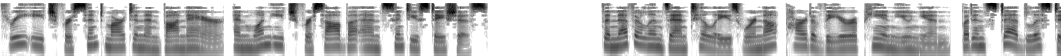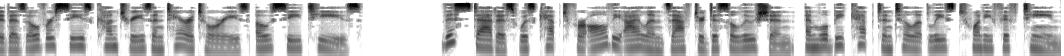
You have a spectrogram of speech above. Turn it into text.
3 each for Sint Maarten and Bonaire, and 1 each for Saba and Sint Eustatius. The Netherlands Antilles were not part of the European Union, but instead listed as Overseas Countries and Territories OCTs. This status was kept for all the islands after dissolution, and will be kept until at least 2015.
